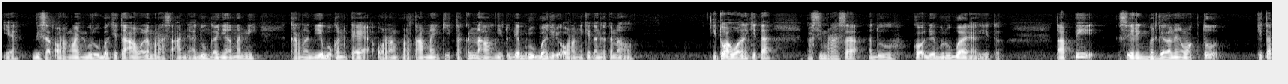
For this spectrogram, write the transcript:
ya. Di saat orang lain berubah kita awalnya merasa aneh. Aduh nggak nyaman nih. Karena dia bukan kayak orang pertama yang kita kenal gitu. Dia berubah jadi orang yang kita nggak kenal. Itu awalnya kita pasti merasa aduh kok dia berubah ya? gitu. Tapi seiring berjalannya waktu kita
